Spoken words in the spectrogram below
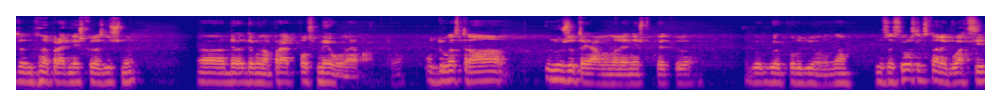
да направят нещо различно, да, да го направят по-смело най-малкото. От друга страна, нуждата явно нали, е нещо, което го, го е породило, не знам. Но със сигурност липсата на регулации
